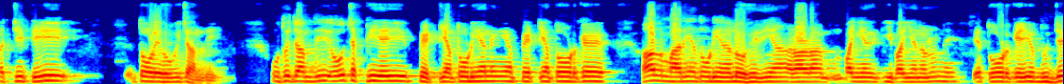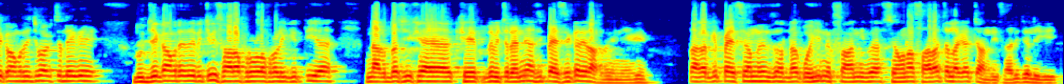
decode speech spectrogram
25 30 ਤੋਲੇ ਹੋਊਗੀ ਚਾਂਦੀ। ਉੱਥੋਂ ਚਾਂਦੀ ਉਹ ਚੱਕੀ ਹੈ ਜੀ ਪੇਟੀਆਂ ਤੋੜੀਆਂ ਨੇਗੀਆਂ, ਪੇਟੀਆਂ ਤੋੜ ਕੇ ਆਹ ਅਲਮਾਰੀਆਂ ਤੋੜੀਆਂ ਨੇ, ਲੋਹੇ ਦੀਆਂ, ਰਾੜਾਂ ਪਾਈਆਂ ਕੀ ਪਾਈਆਂ ਨੇ ਉਹਨਾਂ ਨੇ, ਇਹ ਤੋੜ ਕੇ ਜੀ ਉਹ ਦੂਜੇ ਕਮਰੇ 'ਚ ਵਗ ਚਲੇ ਗਏ। ਦੂਜੇ ਕਮਰੇ ਦੇ ਵਿੱਚ ਵੀ ਸਾਰਾ ਫਰੋਲਾ ਫਰਾਲੀ ਕੀਤੀ ਹੈ। ਨਗਦ ਅਸੀਂ ਖੈ- ਖੇਤ ਦੇ ਵਿੱਚ ਰਹਿੰਦੇ ਹਾਂ, ਅਸੀਂ ਪੈਸੇ ਘਰੇ ਰੱਖਦੇ ਨਹੀਂ ਹੈਗੇ। ਤਾਂ ਕਰਕੇ ਪੈਸਿਆਂ ਦਾ ਸਾਡਾ ਕੋਈ ਨੁਕਸਾਨ ਨਹੀਂ ਹੋਇਆ ਸੋਨਾ ਸਾਰਾ ਚਲਾ ਗਿਆ, ਚਾਂਦੀ ਸਾਰੀ ਚਲੀ ਗਈ।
